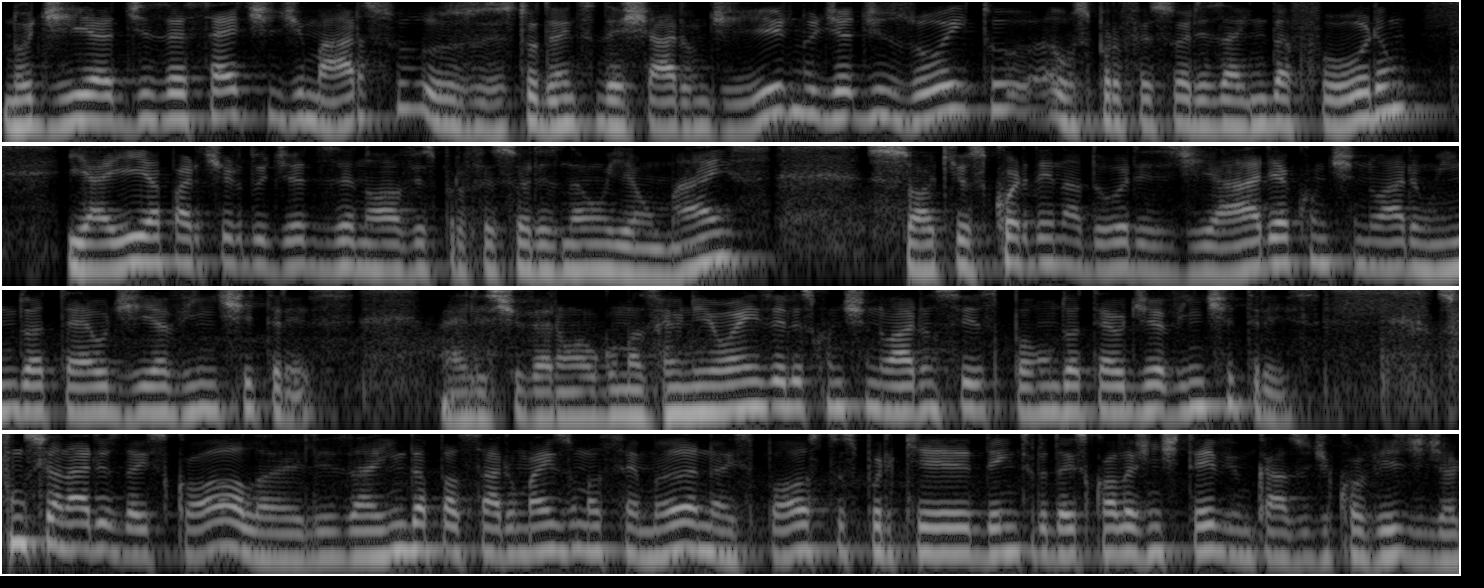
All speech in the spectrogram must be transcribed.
no dia 17 de março, os estudantes deixaram de ir, no dia 18, os professores ainda foram, e aí, a partir do dia 19, os professores não iam mais, só que os coordenadores de área continuaram indo até o dia 23. Né? Eles tiveram algumas reuniões, eles continuaram se expondo até o dia 23. Os funcionários da escola, eles ainda passaram mais uma semana expostos, porque dentro da escola a gente teve um caso de Covid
